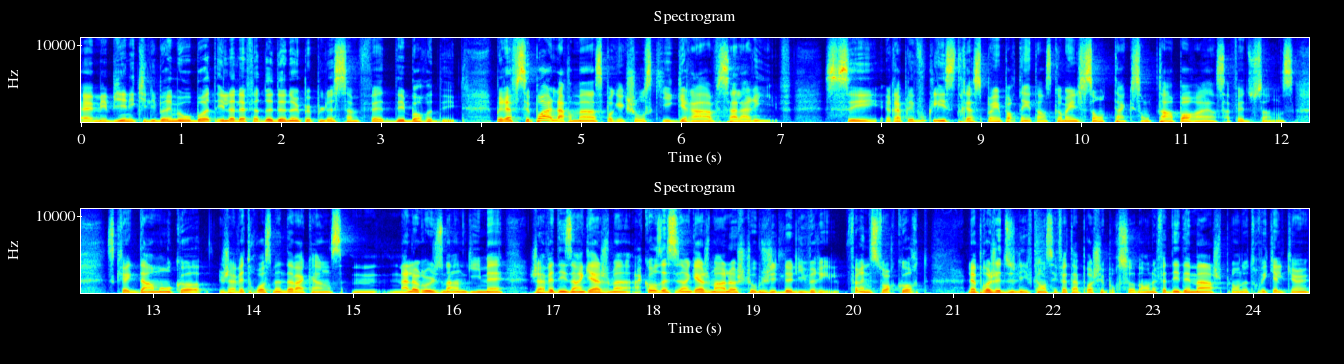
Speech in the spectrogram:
euh, mais bien équilibré, mais au bout. Et là, le fait de donner un peu plus, ça me fait déborder. Bref, c'est pas alarmant, c'est pas quelque chose qui est grave, ça l'arrive. C'est, rappelez-vous que les stress, peu importe intenses comment ils sont, tant qu'ils sont temporaires, ça fait du sens. Ce qui fait que dans mon cas, j'avais trois semaines de vacances. Malheureusement, entre guillemets, j'avais des engagements. À cause de ces engagements-là, j'étais obligé de le livrer. Faire une histoire courte, le projet du livre, quand on s'est fait approcher pour ça, ben, on a fait des démarches, puis on a trouvé quelqu'un.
